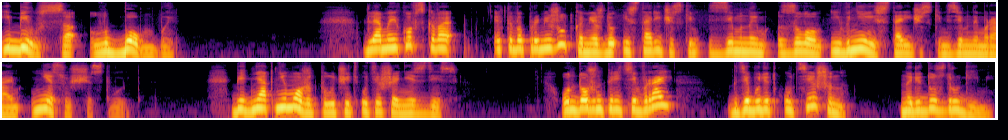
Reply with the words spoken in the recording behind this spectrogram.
и бился лбом бы? Для Маяковского этого промежутка между историческим земным злом и внеисторическим земным раем не существует. Бедняк не может получить утешение здесь. Он должен перейти в рай, где будет утешен наряду с другими.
